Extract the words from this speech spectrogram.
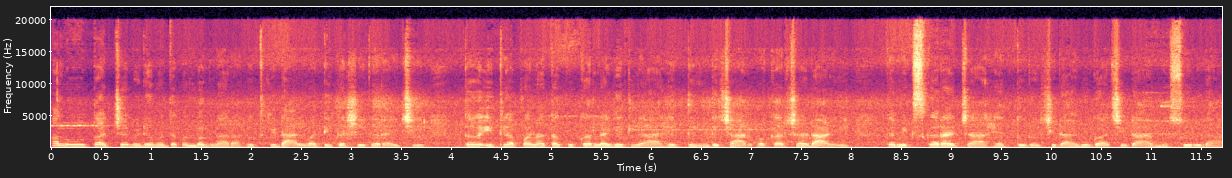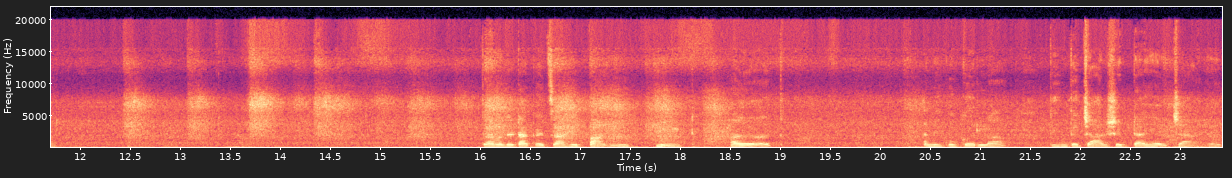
हॅलो तर आजच्या व्हिडिओमध्ये आपण बघणार आहोत की डाळवाटी कशी करायची. तर इथे आपण आता कुकरला घेतल्या आहेत तीन ते चार प्रकारच्या डाळी. त्या मिक्स करायच्या आहेत. तुरीची डाळ मुगाची डाळ मसूर डाळ. त्यामध्ये टाकायचं आहे पाणी मीठ हळद. आणि कुकरला तीन ते चार शिट्ट्या घ्यायच्या आहेत.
